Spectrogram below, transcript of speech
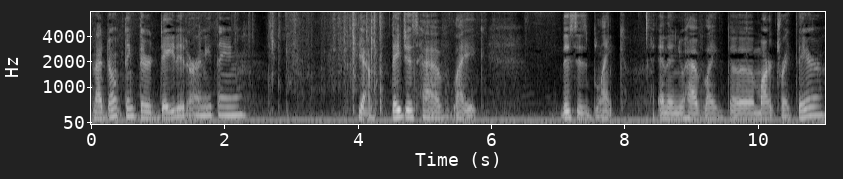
And I don't think they're dated or anything. Yeah they just have like this is blank. And then you have like the March right there.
